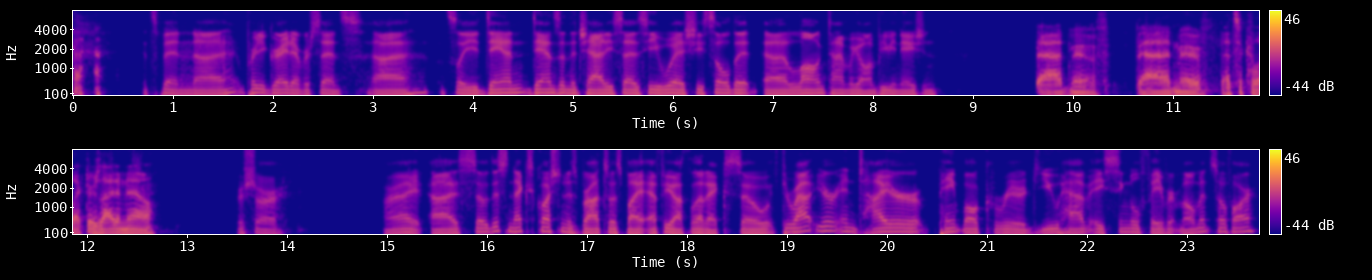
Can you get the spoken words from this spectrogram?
it's been uh, pretty great ever since. Uh, let's see, Dan Dan's in the chat. He says he wish he sold it a long time ago on PB Nation. Bad move. Bad move. That's a collector's item now. For sure. All right. Uh, so this next question is brought to us by FU Athletics. So throughout your entire paintball career, do you have a single favorite moment so far?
